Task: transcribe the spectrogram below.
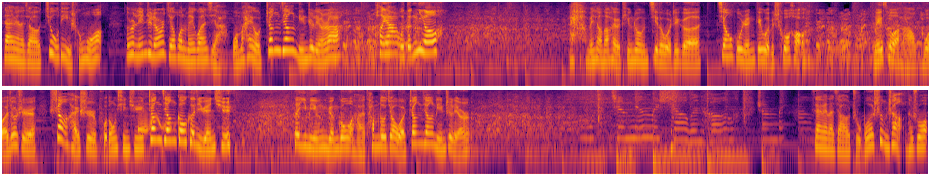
下面呢叫就地成魔，他说林志玲结婚了没关系啊，我们还有张江林志玲啊，胖丫我等你哦。哎呀，没想到还有听众记得我这个江湖人给我的绰号。没错哈，我就是上海市浦东新区张江高科技园区的一名员工啊，他们都叫我张江林志玲。下面呢叫主播圣上，他说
